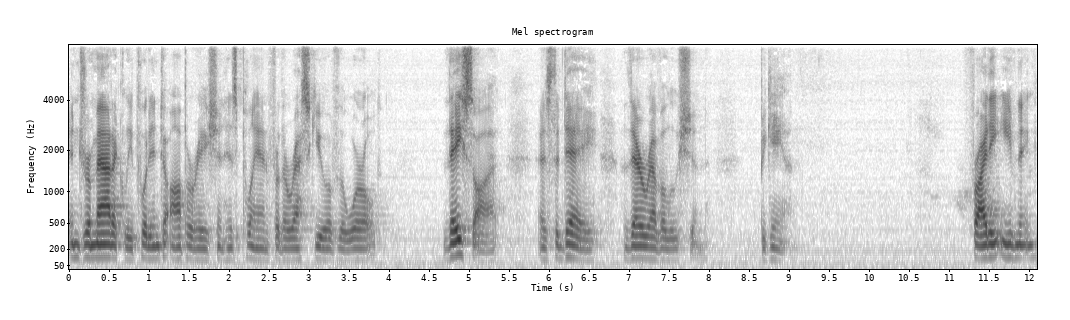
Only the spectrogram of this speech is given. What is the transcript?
and dramatically put into operation his plan for the rescue of the world. They saw it as the day their revolution began. Friday evening,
